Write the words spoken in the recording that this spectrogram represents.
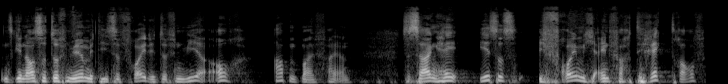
Und genauso dürfen wir mit dieser Freude, dürfen wir auch Abendmahl feiern. Zu sagen, hey, Jesus, ich freue mich einfach direkt drauf,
